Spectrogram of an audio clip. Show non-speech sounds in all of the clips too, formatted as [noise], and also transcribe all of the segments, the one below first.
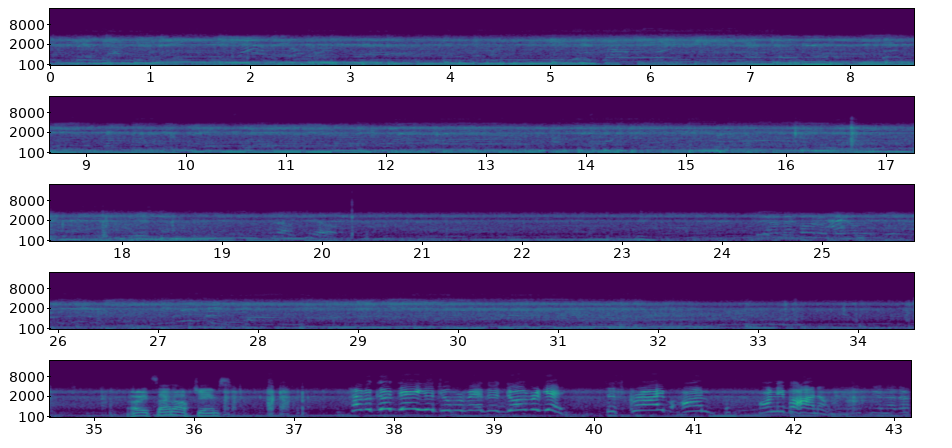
All right, sign off, James. Have a good day, YouTuber fans, and don't forget, subscribe on on the bottom.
